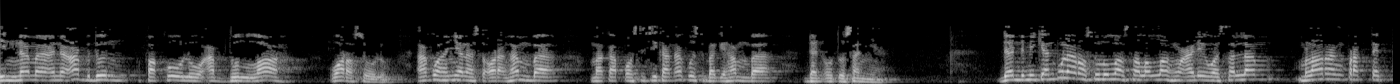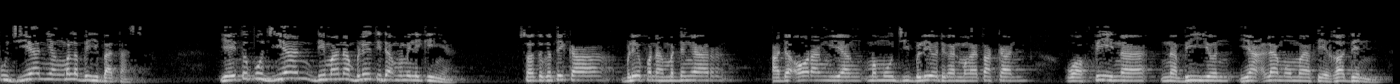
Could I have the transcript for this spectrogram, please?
Innama ana abdun faqulu abdullah wa rasuluh. Aku hanyalah seorang hamba, maka posisikan aku sebagai hamba dan utusannya. Dan demikian pula Rasulullah Sallallahu Alaihi Wasallam melarang praktek pujian yang melebihi batas, yaitu pujian di mana beliau tidak memilikinya. Suatu ketika beliau pernah mendengar ada orang yang memuji beliau dengan mengatakan, wafina nabiyun ya'lamu ma fi ghadin.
